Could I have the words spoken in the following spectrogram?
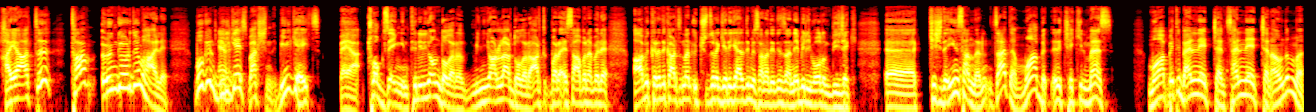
hayatı tam öngördüğüm hali. Bugün Bill Evet. Gates bak şimdi Bill Gates veya çok zengin trilyon doları milyarlar doları artık para hesabına böyle abi kredi kartından 300 lira geri geldi mi sana dediğin zaman ne bileyim oğlum diyecek e, kişi de insanların zaten muhabbetleri çekilmez. Muhabbeti benle edeceksin, senle edeceksin anladın mı?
